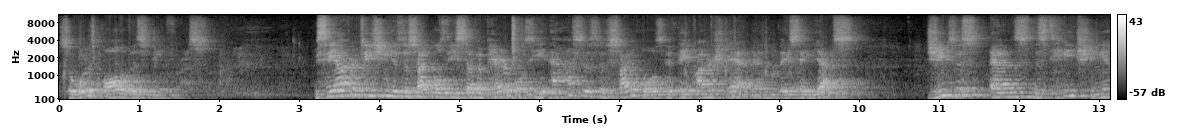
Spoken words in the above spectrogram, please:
So, what does all of this mean for us? You see, after teaching his disciples these seven parables, he asks his disciples if they understand, and they say yes. Jesus ends this teaching in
